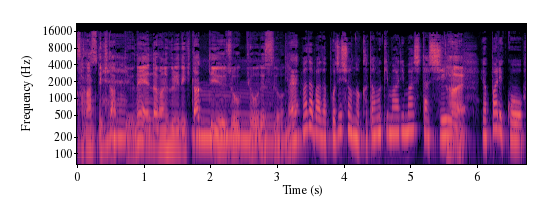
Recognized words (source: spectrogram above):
下がってきたっていうね、円高に触れてきたっていう状況ですよね。まだまだポジションの傾きもありましたし、はい、やっぱりこう、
